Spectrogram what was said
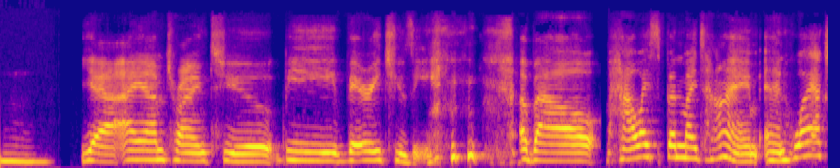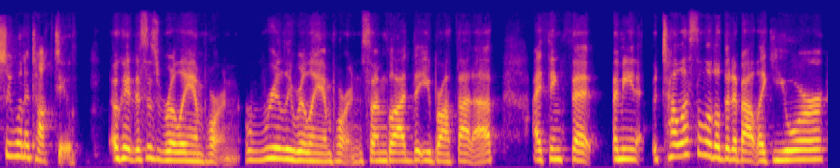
Mm yeah, I am trying to be very choosy about how I spend my time and who I actually want to talk to. Okay, this is really important. Really, really important. So I'm glad that you brought that up. I think that, I mean, tell us a little bit about like your,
